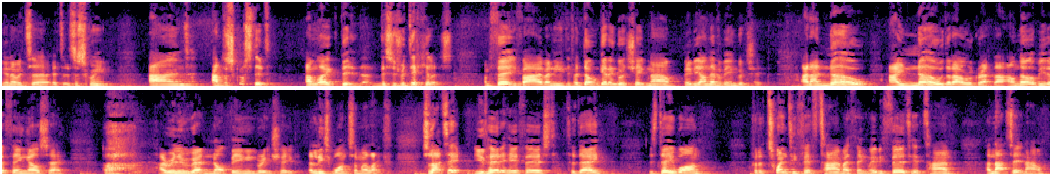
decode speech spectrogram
you know, it's a, it's, it's a screen. And I'm disgusted. I'm like, this is ridiculous. I'm 35. I need, if I don't get in good shape now, maybe I'll never be in good shape. And I know, I know that I'll regret that. I'll know it'll be the thing I'll say. Oh, I really regret not being in great shape, at least once in my life. So that's it. You've heard it here first. Today is day one for the 25th time, I think, maybe 30th time. And that's it now.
